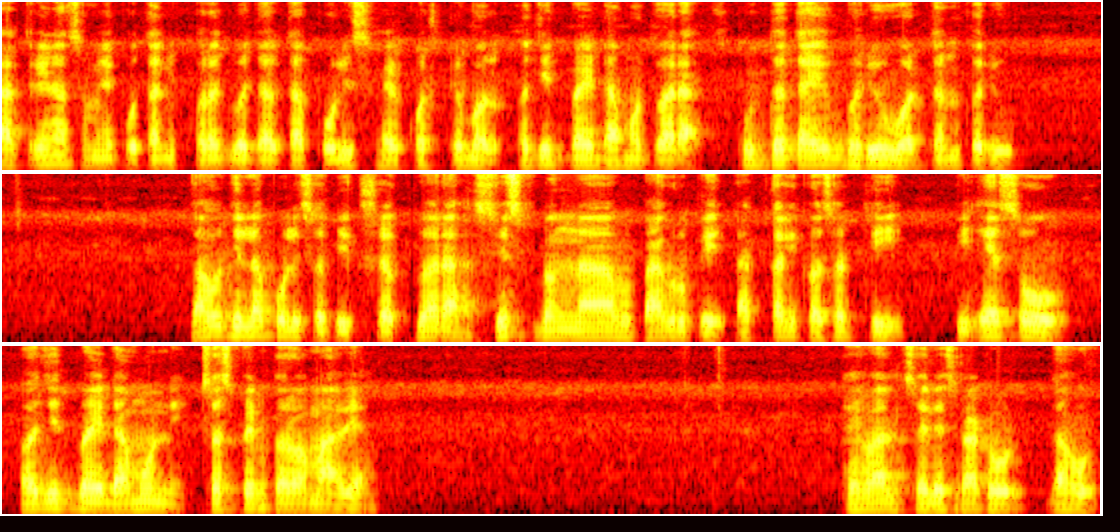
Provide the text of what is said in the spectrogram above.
રાત્રિના સમયે પોતાની ફરજ બજાવતા police head constable Ajitbhai Damor દ્વારા ઉદ્ધતાએ ભર્યું વર્તન કર્યું. દાહોદ જિલ્લા પોલીસ અધિક્ષક દ્વારા શિસ્ત ભંગના ભાગરૂપે તાત્કાલિક અસરથી પીએસઓ અજીતભાઈ ડામોરને સસ્પેન્ડ કરવામાં આવ્યા. અહેવાલ શૈલેષ રાઠોડ, દાહોદ.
